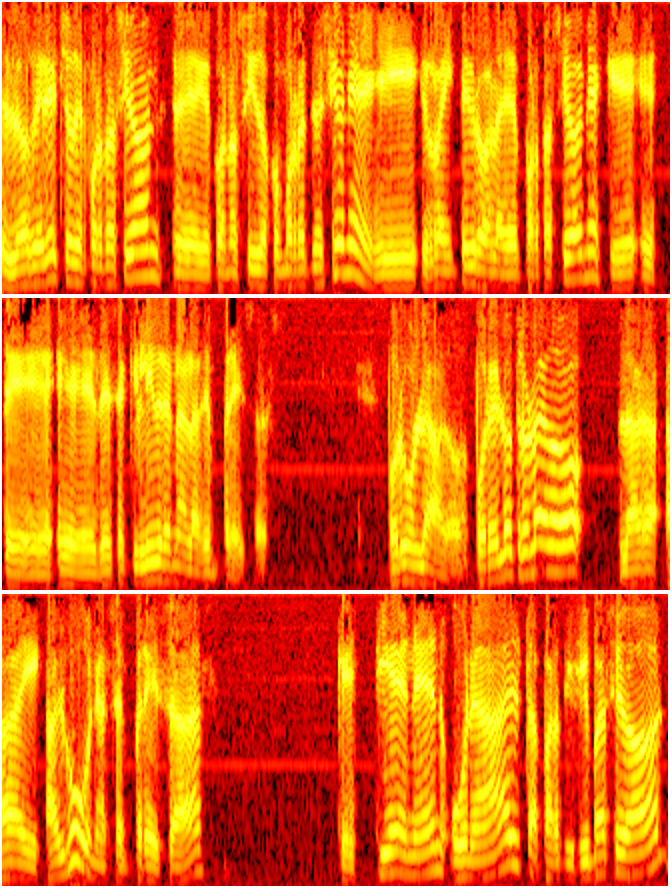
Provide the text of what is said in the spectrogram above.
los derechos de exportación, eh, conocidos como retenciones, y, reintegro a las exportaciones que este, eh, desequilibran a las empresas. Por un lado. Por el otro lado, la, hay algunas empresas que tienen una alta participación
